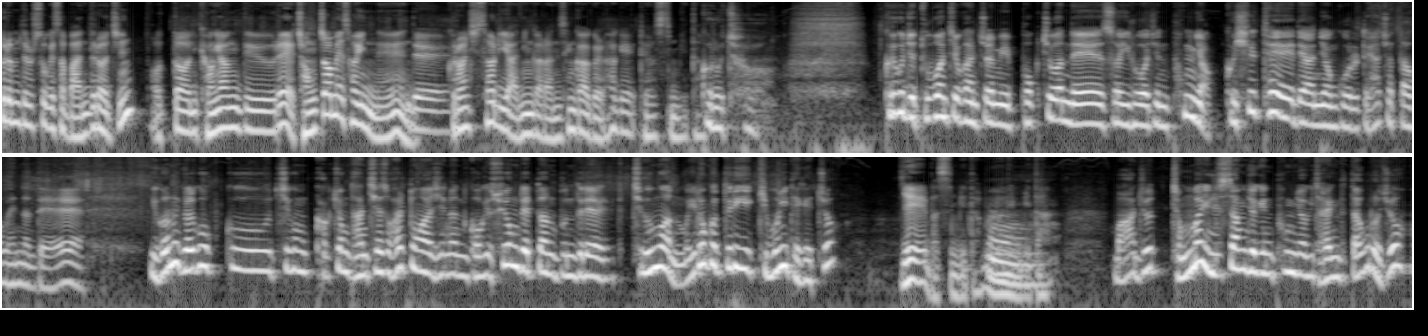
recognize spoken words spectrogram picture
흐름들 속에서 만들어진 어떤 경향들의 정점에 서 있는 네. 그런 시설이 아닌가라는 생각을 하게 되었습니다. 그렇죠. 그리고 이제 두 번째 관점이 복지원 내에서 이루어진 폭력, 그 실태에 대한 연구를 또 하셨다고 했는데 이거는 결국 그 지금 각종 단체에서 활동하시는 거기 수용됐던 분들의 증언 뭐 이런 것들이 기본이 되겠죠? 예, 맞습니다. 물론입니다. 어, 뭐 아주 정말 일상적인 폭력이 자행됐다고 그러죠?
